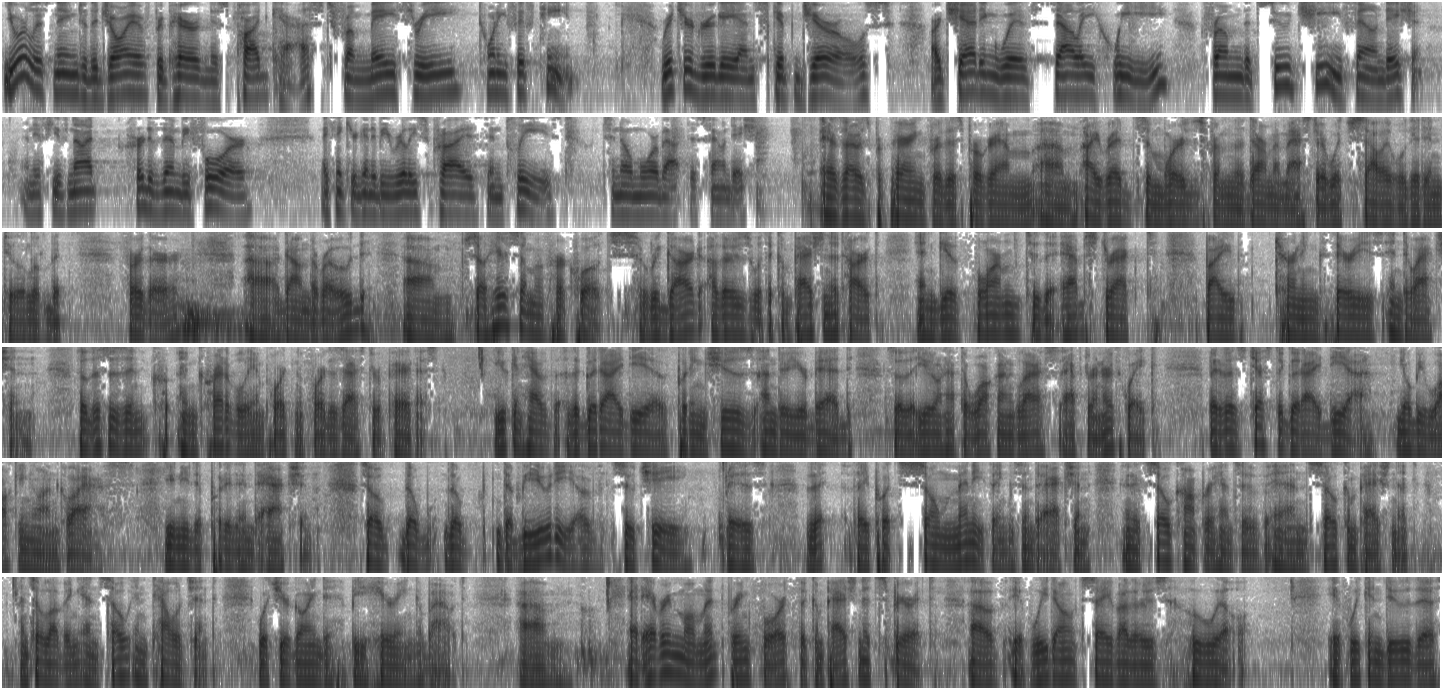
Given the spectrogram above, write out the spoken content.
You're listening to the Joy of Preparedness podcast from May 3, 2015. Richard Ruge and Skip Gerals are chatting with Sally Wei from the Tzu Chi Foundation. And if you've not heard of them before, I think you're going to be really surprised and pleased to know more about this foundation. As I was preparing for this program, um, I read some words from the Dharma Master, which Sally will get into a little bit further uh, down the road. Um, so here's some of her quotes Regard others with a compassionate heart and give form to the abstract by turning theories into action. So this is inc- incredibly important for disaster preparedness you can have the good idea of putting shoes under your bed so that you don't have to walk on glass after an earthquake. But if it's just a good idea, you'll be walking on glass. You need to put it into action. So the the the beauty of Tzu Chi is that they put so many things into action, and it's so comprehensive and so compassionate and so loving and so intelligent, which you're going to be hearing about. Um, at every moment, bring forth the compassionate spirit of if we don't save others, who will? If we can do this,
